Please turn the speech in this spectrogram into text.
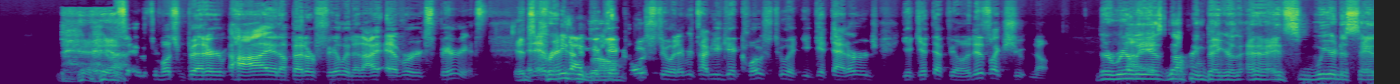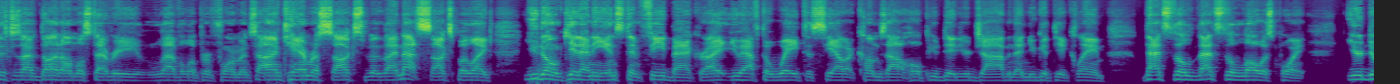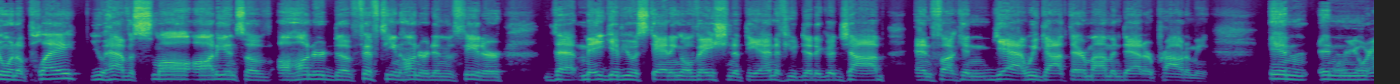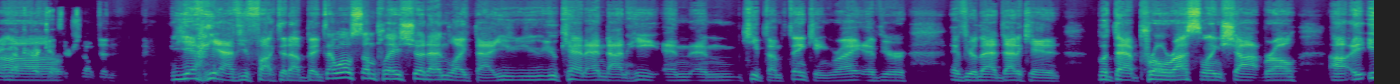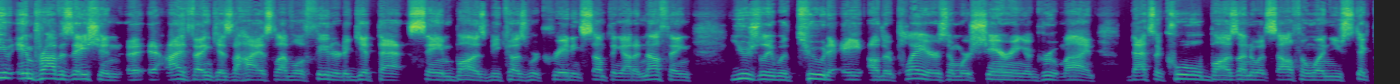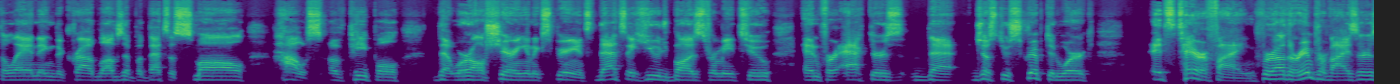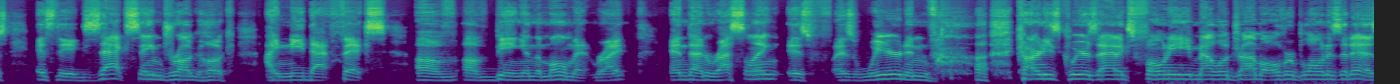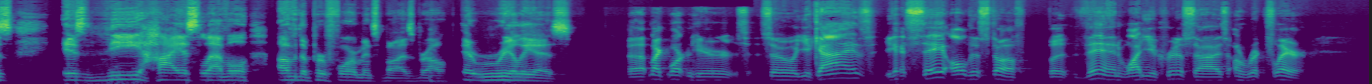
It, yeah. was, it was a much better high and a better feeling than I ever experienced. It's crazy, time bro. you get close to it, every time you get close to it, you get that urge, you get that feeling. It is like shooting up. There really Uh, is nothing bigger, than, and it's weird to say this because I've done almost every level of performance. On camera sucks, but like not sucks, but like you don't get any instant feedback, right? You have to wait to see how it comes out. Hope you did your job, and then you get the acclaim. That's the that's the lowest point. You're doing a play. You have a small audience of hundred to fifteen hundred in the theater that may give you a standing ovation at the end if you did a good job. And fucking yeah, we got there. Mom and dad are proud of me in in Or you, or you got uh, crickets or something. yeah yeah if you fucked it up big time. Well some plays should end like that. You you you can't end on heat and and keep them thinking right? If you're if you're that dedicated but that pro wrestling shot bro. Uh improvisation uh, i think is the highest level of theater to get that same buzz because we're creating something out of nothing usually with two to eight other players and we're sharing a group mind. That's a cool buzz unto itself and when you stick the landing the crowd loves it but that's a small house of people that we're all sharing an experience. That's a huge buzz for me too and for actors that just do scripted work it's terrifying. For other improvisers it's the exact same drug hook. I need that fix of of being in the moment right? And then wrestling is as weird and carney's queers addicts phony melodrama overblown as it is is the highest level of the performance buzz bro. It really is. Uh, Mike Martin here. So you guys, you guys say all this stuff, but then why do you criticize a Ric Flair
